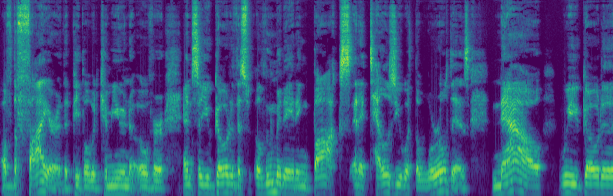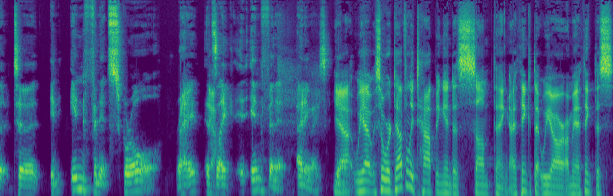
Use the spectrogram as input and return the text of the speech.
of the fire that people would commune over. And so you go to this illuminating box and it tells you what the world is. Now we go to to an infinite scroll right? It's yeah. like infinite. Anyways. Yeah, yeah, we have so we're definitely tapping into something. I think that we are. I mean, I think this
